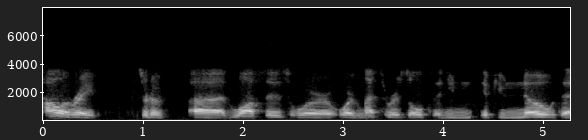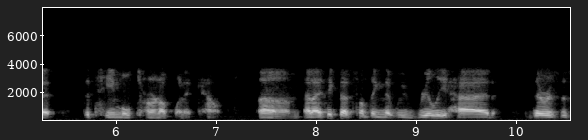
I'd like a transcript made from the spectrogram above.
tolerate sort of uh, losses or, or lesser results, and you, if you know that the team will turn up when it counts. Um, and I think that's something that we really had. There was this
